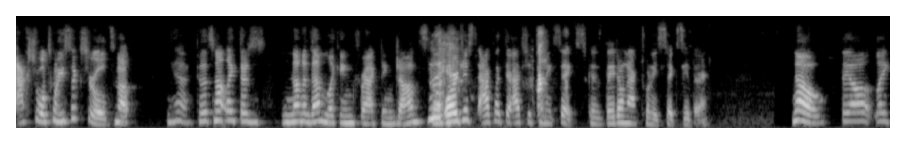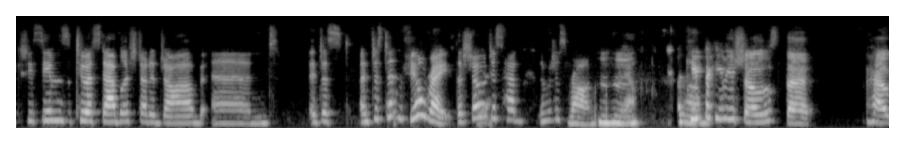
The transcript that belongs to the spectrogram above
actual 26 year olds, not yeah, because it's not like there's none of them looking for acting jobs. Like, or just act like they're actually 26 because they don't act 26 either. no, they all like she seems too established at a job, and it just it just didn't feel right. The show Yeah. just had it was just wrong. Yeah. I keep Um, picking these shows that have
